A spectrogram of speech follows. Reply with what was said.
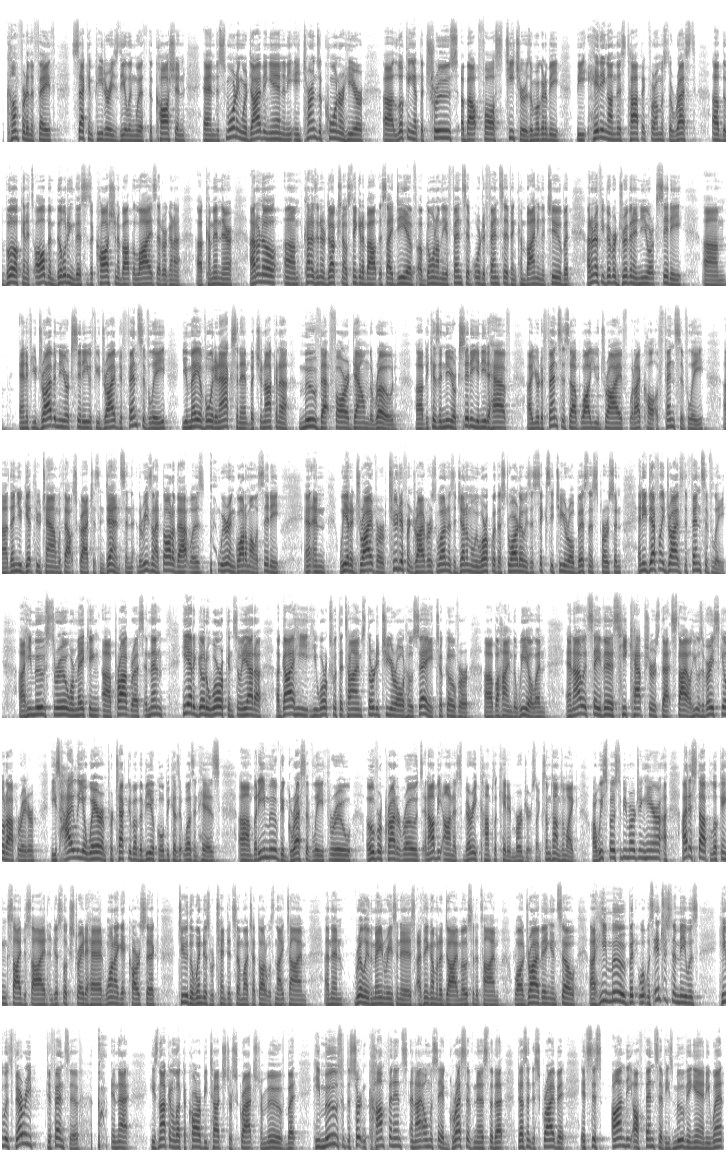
comfort in the faith. Second Peter, he's dealing with the caution. And this morning we're diving in, and he, he turns a corner here, uh, looking at the truths about false teachers. And we're going to be, be hitting on this topic for almost the rest of the book. And it's all been building this as a caution about the lies that are going to uh, come in there. I don't know, um, kind of as an introduction, I was thinking about this idea of, of going on the offensive or defensive and combining the two. But I don't know if you've ever driven in New York City. Um, and if you drive in New York City, if you drive defensively, you may avoid an accident, but you're not going to move that far down the road. Uh, because in New York City, you need to have uh, your defenses up while you drive what I call offensively. Uh, then you get through town without scratches and dents. And the reason I thought of that was we were in Guatemala City, and, and, we had a driver, two different drivers. One is a gentleman we work with, Estuardo. He's a 62 year old business person, and he definitely drives defensively. Uh, he moves through, we're making uh, progress. And then he had to go to work, and so he had a, a guy he, he works with at times, 32 year old Jose, took over uh, behind the wheel. And, and I would say this he captures that style. He was a very skilled operator. He's highly aware and protective of the vehicle because it wasn't his. Um, but he moved aggressively through overcrowded roads, and I'll be honest, very complicated mergers. Like sometimes I'm like, are we supposed to be merging here? I, I just stopped looking side to side and just looked straight ahead. One, I get car sick. Two, the windows were tinted so much I thought it was nighttime. And then, really, the main reason is I think I'm going to die most of the time while driving. And so uh, he moved. But what was interesting to me was he was very defensive in that he's not going to let the car be touched or scratched or moved. But he moves with a certain confidence and I almost say aggressiveness, that doesn't describe it. It's this on the offensive. He's moving in. He went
